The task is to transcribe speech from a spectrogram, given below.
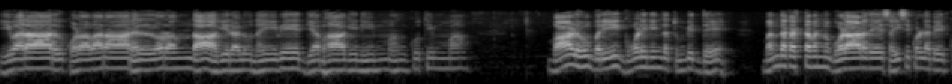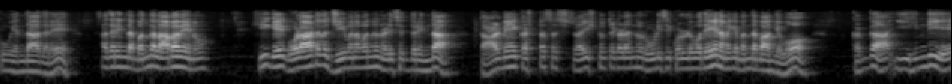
ಇವರಾರು ಕೊಳವರಾರೆಲ್ಲರೊಂದಾಗಿರಲು ನೈವೇದ್ಯ ಭಾಗಿ ಮಂಕುತಿಮ್ಮ ಬಾಳು ಬರೀ ಗೋಳಿನಿಂದ ತುಂಬಿದ್ದೇ ಬಂದ ಕಷ್ಟವನ್ನು ಗೋಳಾಡದೆ ಸಹಿಸಿಕೊಳ್ಳಬೇಕು ಎಂದಾದರೆ ಅದರಿಂದ ಬಂದ ಲಾಭವೇನು? ಹೀಗೆ ಗೋಳಾಟದ ಜೀವನವನ್ನು ನಡೆಸಿದ್ದರಿಂದ ತಾಳ್ಮೆ, ಕಷ್ಟ ಸಹಿಷ್ಣುತೆಗಳನ್ನು ರೂಢಿಸಿಕೊಳ್ಳುವುದೇ ನಮಗೆ ಬಂದ ಭಾಗ್ಯವೋ? ಕಗ್ಗ ಈ ಹಿಂದಿಯೇ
